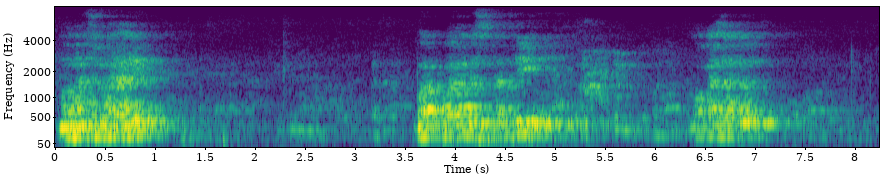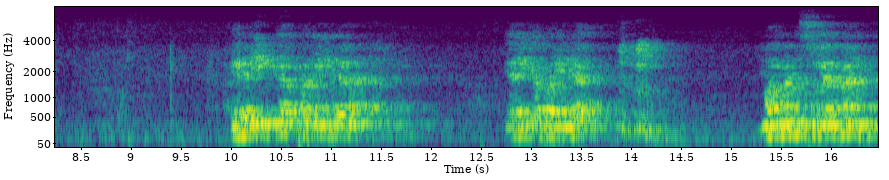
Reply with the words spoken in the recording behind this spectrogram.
Maman Sukmara hadir. Bapak Lestari. Lokal satu. Erika Parida Erika Parida Maman Suherman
